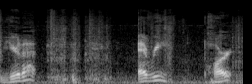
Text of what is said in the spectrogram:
You hear that? Every part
